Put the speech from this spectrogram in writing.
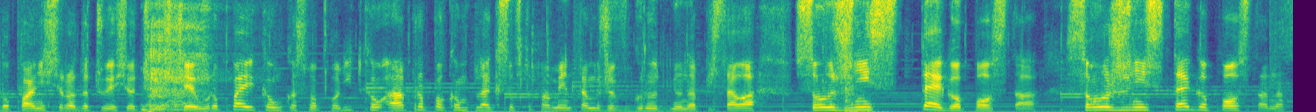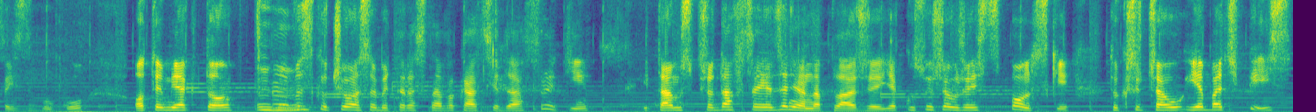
bo pani Środa czuje się oczywiście Europejką, kosmopolitką, a a propos kompleksów, to pamiętam, że w grudniu napisała sążnistego posta, sążnistego posta na Facebooku o tym, jak to Mhm. wyskoczyła sobie teraz na wakacje do Afryki i tam sprzedawca jedzenia na plaży, jak usłyszał, że jest z Polski, to krzyczał jebać PiS,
